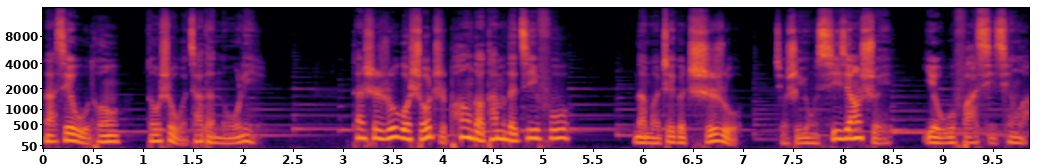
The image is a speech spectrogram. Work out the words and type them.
那些五通都是我家的奴隶，但是如果手指碰到他们的肌肤，那么这个耻辱就是用西江水。”也无法洗清了。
